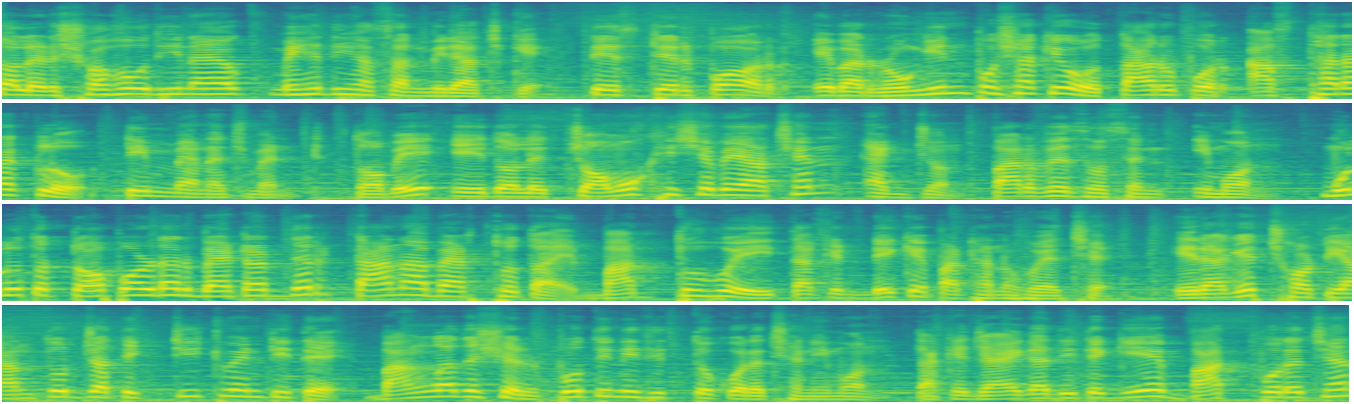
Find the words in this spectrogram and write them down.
দলের সহ অধিনায়ক মেহেদি হাসান মিরাজকে। টেস্টের পর এবার রঙিন পোশাকেও তার উপর আস্থা রাখল টিম ম্যানেজমেন্ট। তবে এই দলে চমক হিসেবে আছেন একজন, পারভেজ হোসেন ইমন। মূলত টপ অর্ডার ব্যাটারদের টানা ব্যর্থতায় বাধ্য হয়েই তাকে ডেকে পাঠানো হয়েছে। এর আগে ছটি আন্তর্জাতিক টি টোয়েন্টিতে বাংলাদেশের প্রতিনিধিত্ব করেছেন ইমন। তাকে জায়গা দিতে গিয়ে বাদ পড়েছেন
